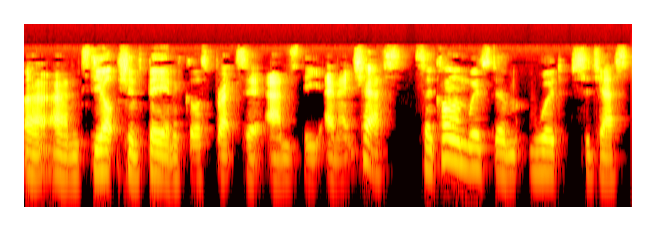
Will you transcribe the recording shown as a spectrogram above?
uh, and the options being, of course, Brexit and the NHS. So common wisdom would suggest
